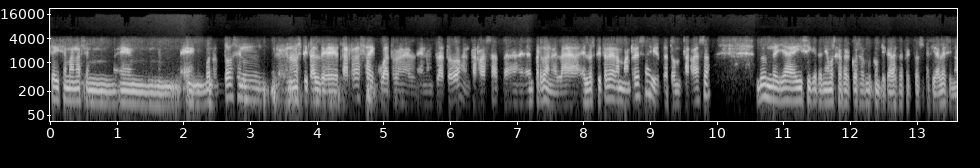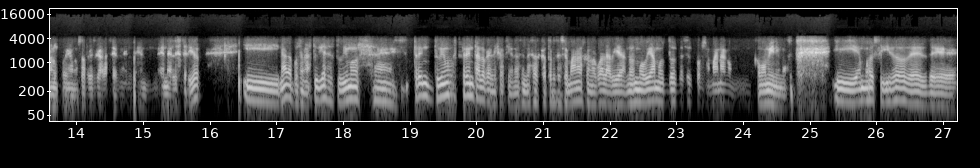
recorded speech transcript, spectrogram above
seis semanas en, en- en- bueno, dos en, un hospital de Tarrasa y cuatro en, un plató en Tarrasa, eh, perdón, en la- el hospital era en Manresa y el plató en Tarrasa, donde ya ahí sí que teníamos que hacer cosas muy complicadas de efectos especiales y no nos podíamos arriesgar a hacer en, el exterior. Y nada, pues en Asturias estuvimos, eh, tuvimos 30 localizaciones en esas 14 semanas, con lo cual había, nos movíamos dos veces por semana como, como mínimos. Y hemos ido desde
